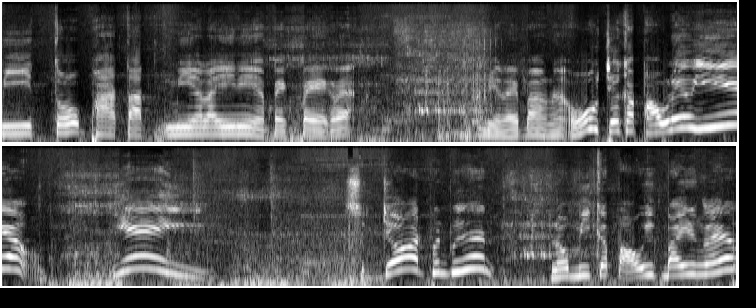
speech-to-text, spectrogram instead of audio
มีโต๊ะผ่าตัด มีอะไรเนี่ยแปลกๆแล้ว มีอะไรบ้างนะ โอ้ เจอกระเป๋าแล้วเยี่ยมเย้สุดยอดเพื่อนๆ เรามีกระเป๋าอีกใบหนึ่งแล้ว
